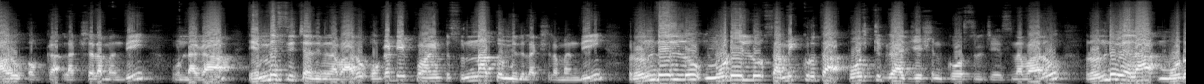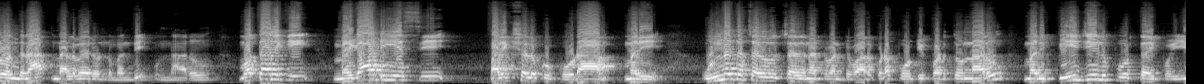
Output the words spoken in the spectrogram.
ఆరు ఒక్క లక్షల మంది ఉండగా ఎంఎస్సి చదివిన వారు ఒకటి పాయింట్ సున్నా తొమ్మిది లక్షల మంది రెండేళ్ళు మూడేళ్ళు సమీకృత పోస్ట్ గ్రాడ్యుయేషన్ కోర్సులు చేసిన వారు రెండు వేల మూడు వందల నలభై రెండు మంది ఉన్నారు. మొత్తానికి మెగా డిఎస్సి పరీక్షలకు కూడా మరి ఉన్నత చదువులు చదివినటువంటి వారు కూడా పోటీ పడుతున్నారు. మరి పీజీలు పూర్తయిపోయి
